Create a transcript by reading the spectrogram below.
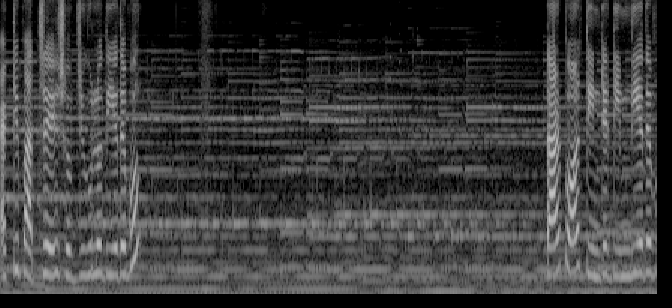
একটি পাত্রে সবজিগুলো দিয়ে দেব। তারপর তিনটে ডিম দিয়ে দেব।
